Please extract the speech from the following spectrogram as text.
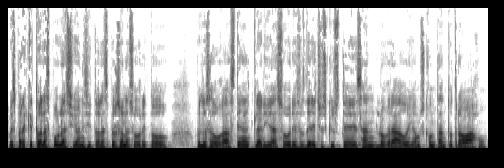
pues para que todas las poblaciones y todas las personas, sobre todo, pues los abogados tengan claridad sobre esos derechos que ustedes han logrado, digamos, con tanto trabajo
